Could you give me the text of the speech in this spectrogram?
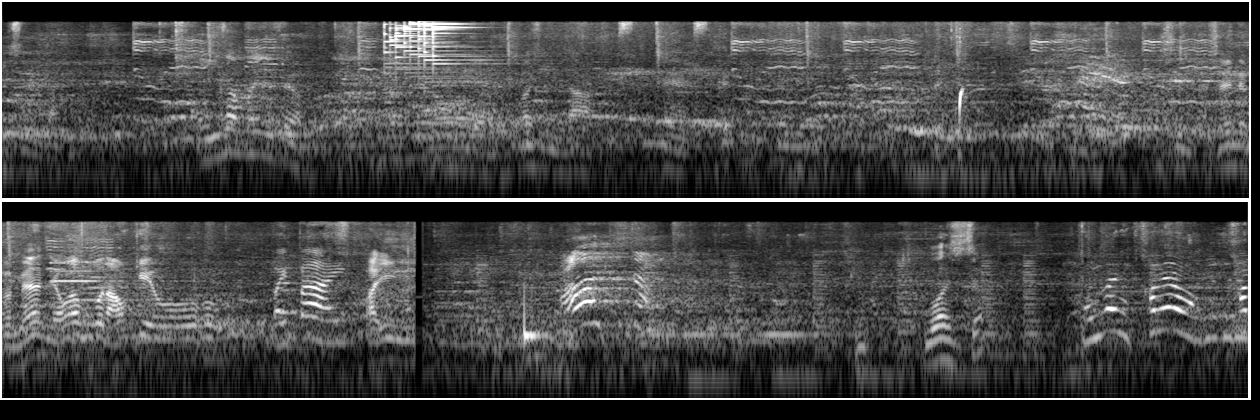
있습니다. 네, 인사 한번 해주세요. 네, 고맙습니다. 네, 그, 좋습니다. 저희는 그러면 영화 보고 나올게요. 바이바이. bye. 아 진짜. 뭐 하시죠? 원장님 카메라 막 카,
